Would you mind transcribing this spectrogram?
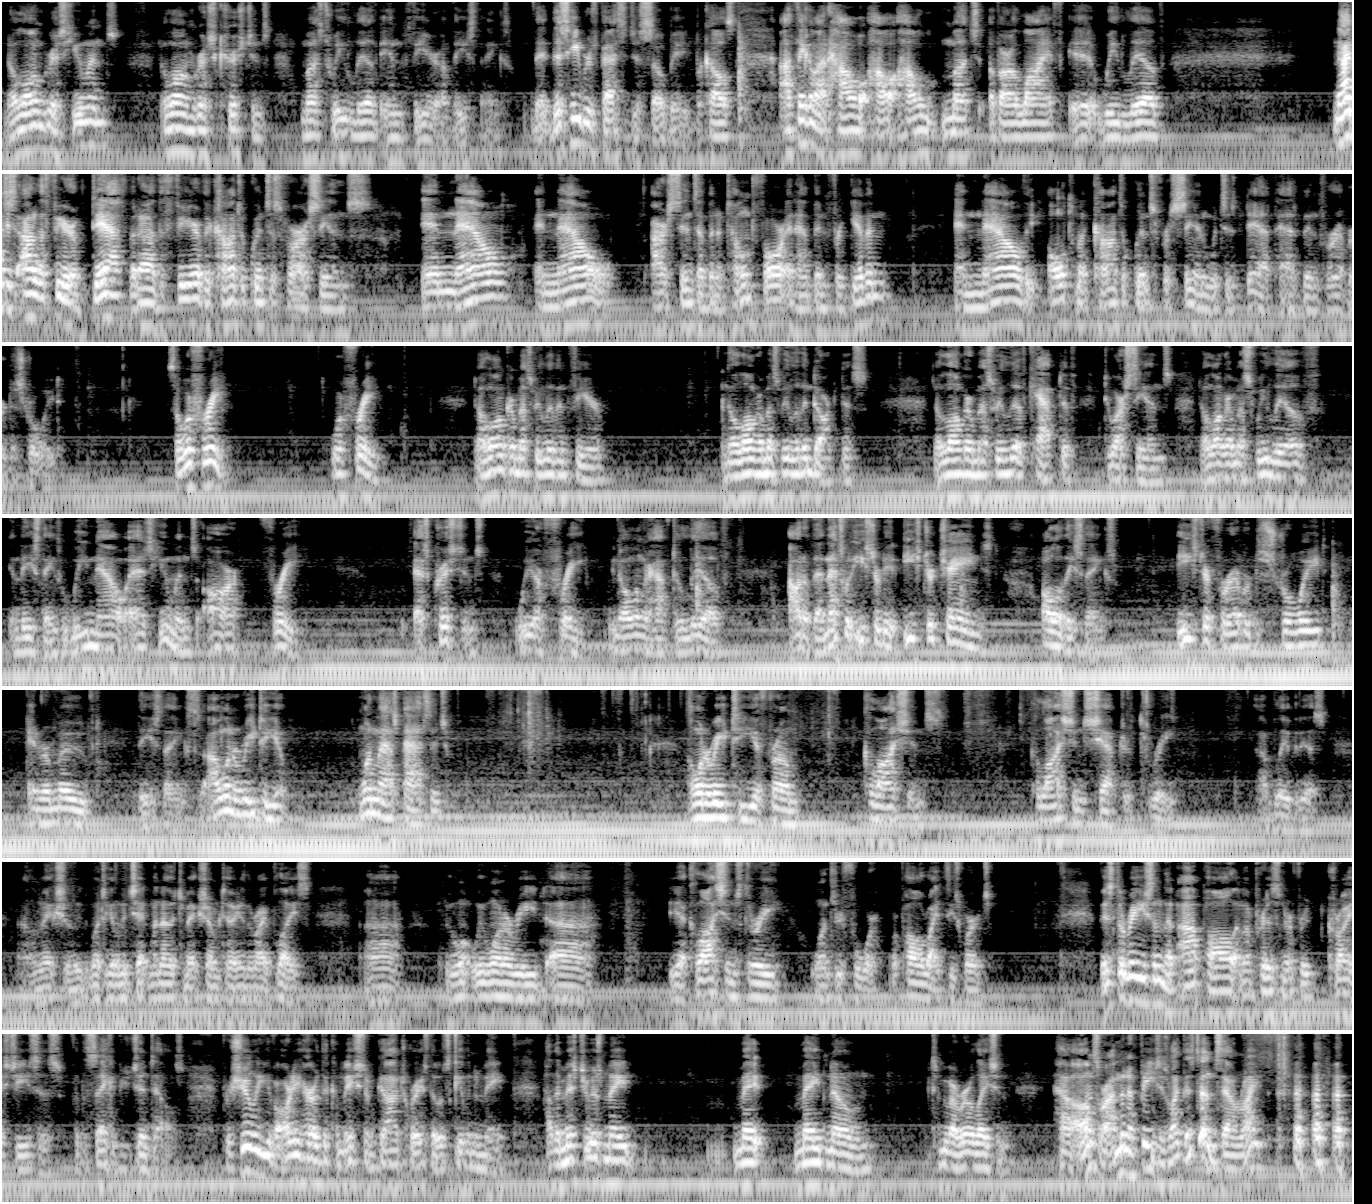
No longer as humans, no longer as Christians, must we live in fear of these things. This Hebrews passage is so big because I think about how how how much of our life it, we live not just out of the fear of death, but out of the fear of the consequences for our sins. And now, and now our sins have been atoned for and have been forgiven. And now the ultimate consequence for sin, which is death, has been forever destroyed. So we're free. We're free. No longer must we live in fear. No longer must we live in darkness. No longer must we live captive to our sins. No longer must we live in these things. We now, as humans, are free. As Christians, we are free. We no longer have to live out of that. And that's what Easter did. Easter changed all of these things. Easter forever destroyed and removed these things. I want to read to you one last passage. I want to read to you from Colossians, Colossians chapter 3. I believe it is. I'll make sure, once again, let me check my notes to make sure I'm telling you the right place. Uh, we want we want to read, uh, yeah, Colossians 3, 1 through 4, where Paul writes these words. This is the reason that I, Paul, am a prisoner for Christ Jesus, for the sake of you Gentiles. For surely you've already heard the commission of God's grace that was given to me, how the mystery was made made made known to me by revelation. How oh, I'm sorry, I'm in Ephesians. Like this doesn't sound right.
